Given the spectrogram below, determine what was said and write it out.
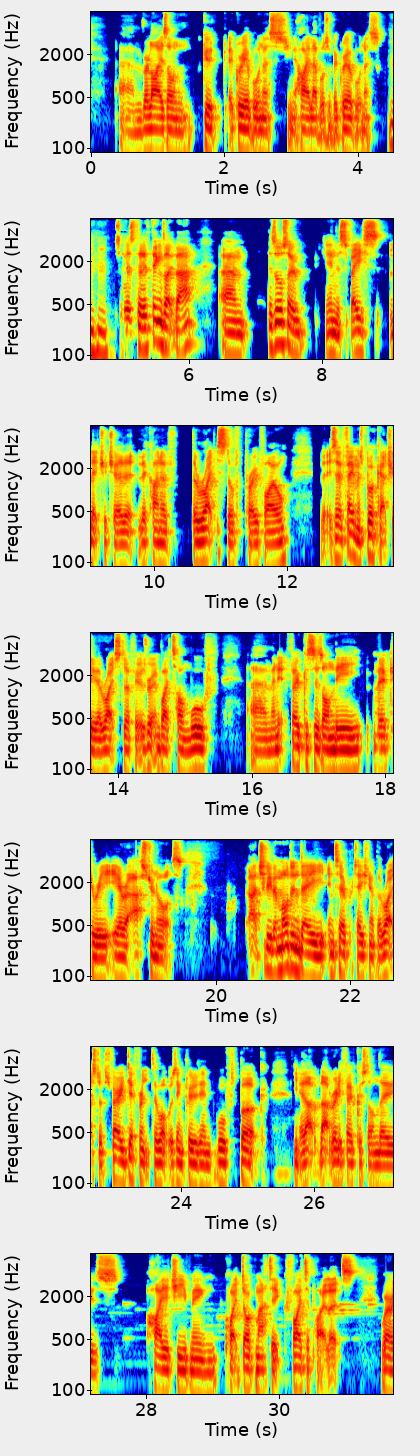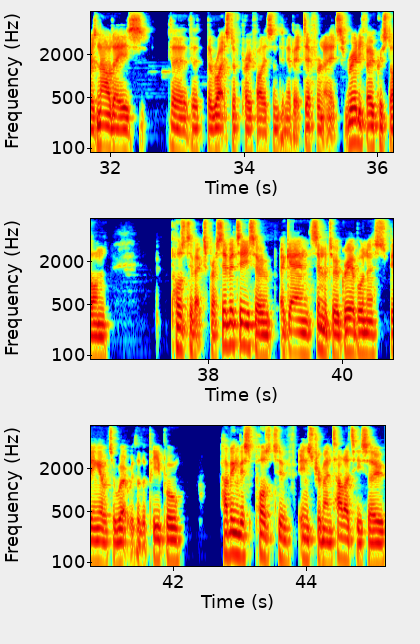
um, relies on good agreeableness, you know, high levels of agreeableness. Mm-hmm. So there's, there's, things like that. Um, there's also in the space literature that the kind of the right stuff profile. It's a famous book actually, the right stuff. It was written by Tom Wolfe, um, and it focuses on the Mercury era astronauts. Actually, the modern day interpretation of the right stuff is very different to what was included in Wolfe's book. You know that that really focused on those high achieving, quite dogmatic fighter pilots. Whereas nowadays, the, the, the right stuff profile is something a bit different, and it's really focused on positive expressivity. So again, similar to agreeableness, being able to work with other people, having this positive instrumentality. So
